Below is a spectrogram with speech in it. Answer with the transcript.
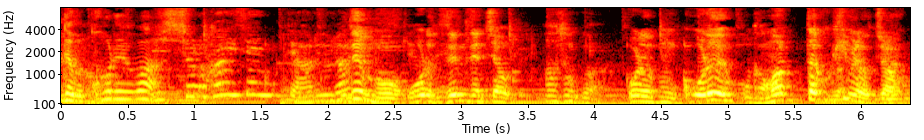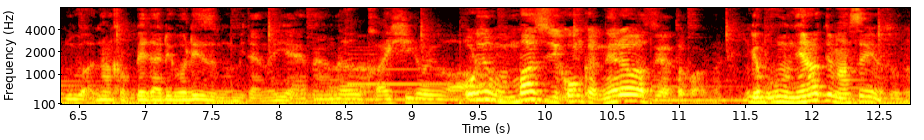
でもこれは一緒の回線ってあるらしいでも俺全然ちゃう。であそうか。俺もうこれ全く君らとちゃううわなんかベタアルゴリズムみたいなの嫌やな。なんか広いわ俺でもマジで今回狙わずやったからねいや僕も狙ってませんよそんな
